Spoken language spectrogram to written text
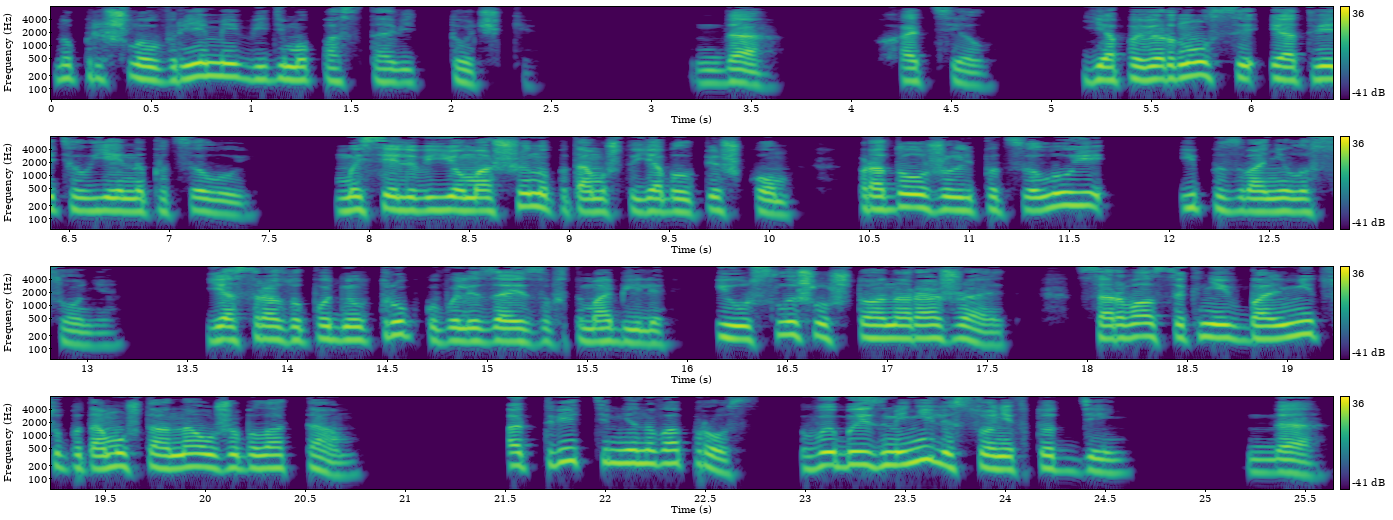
но пришло время, видимо, поставить точки. Да, хотел. Я повернулся и ответил ей на поцелуй. Мы сели в ее машину, потому что я был пешком, продолжили поцелуи, и позвонила Соня. Я сразу поднял трубку, вылезая из автомобиля, и услышал, что она рожает. Сорвался к ней в больницу, потому что она уже была там. Ответьте мне на вопрос. Вы бы изменили Соне в тот день? Да.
